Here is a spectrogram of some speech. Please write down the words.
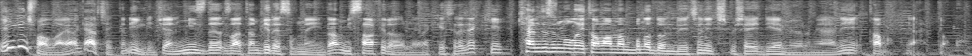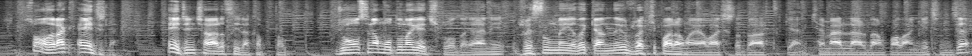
İlginç vallahi ya gerçekten ilginç. Yani Miz de zaten bir WrestleMania'da misafir ağırlayarak geçirecek ki kendisinin olayı tamamen buna döndüğü için hiçbir şey diyemiyorum yani. Tamam yani yok. Son olarak Edge'le. Edge'in çağrısıyla kapatalım. John Cena moduna geçti o da. Yani WrestleMania'da kendine bir rakip aramaya başladı artık yani kemerlerden falan geçince.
